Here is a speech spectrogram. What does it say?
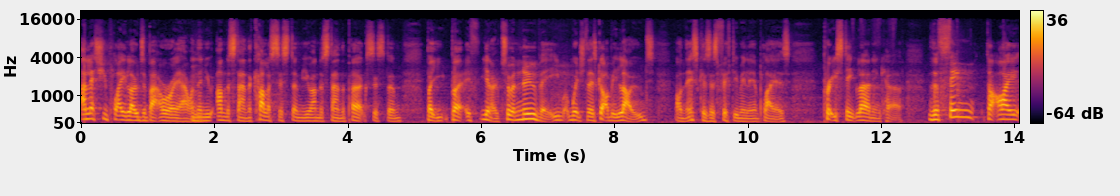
unless you play loads of Battle Royale and then mm. you understand the colour system, you understand the perk system. But, you, but if, you know, to a newbie, which there's got to be loads on this because there's 50 million players, pretty steep learning curve. The thing that I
